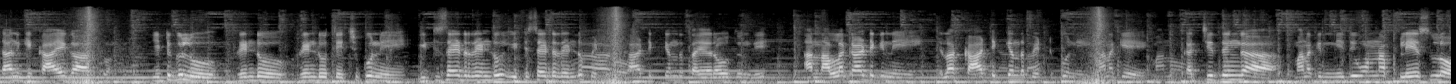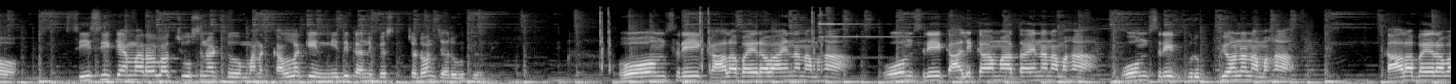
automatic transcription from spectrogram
దానికి కాయ కాస్తుంది ఇటుకలు రెండు రెండు తెచ్చుకుని ఇటు సైడ్ రెండు ఇటు సైడ్ రెండు పెట్టు కాటికి కింద తయారవుతుంది. ఆ నల్ల కాటికిని ఇలా కాటికి కింద పెట్టుకుని మనకి మనం ఖచ్చితంగా మనకి నిధి ఉన్న ప్లేస్లో సీసీ కెమెరాలో చూసినట్టు మన కళ్ళకి నిధి కనిపించడం జరుగుతుంది. ఓం శ్రీ కాలభైరవాయన నమ. ఓం శ్రీ కాళికామాతాయన నమ. ఓం శ్రీ గురుభ్యోన నమ. కాలభైరవ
